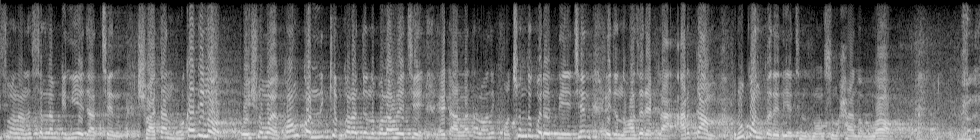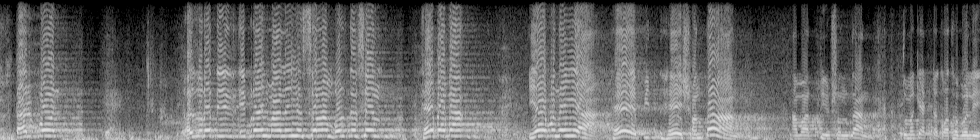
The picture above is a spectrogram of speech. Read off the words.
ইসমাইল আলাইসাল্লামকে নিয়ে যাচ্ছেন। শয়তান ধোকা দিল। ওই সময় কঙ্কন নিক্ষেপ করার জন্য বলা হয়েছে, এটা আল্লাহ তালা অনেক পছন্দ করে নিয়েছেন এই জন্য হজের একটা আরকাম রুকন করে দিয়েছেন। তারপর হজরত ইব্রাহিম আলাইহিসসালাম বলতেছেন, হে বাবা, ইয়া বুনাইয়া, হে হে সন্তান, আমার প্রিয় সন্তান, তোমাকে একটা কথা বলি।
